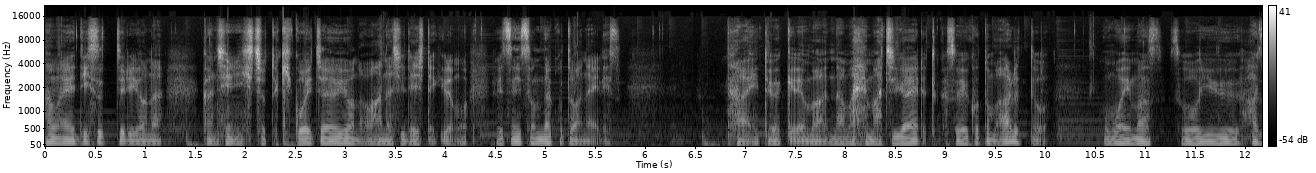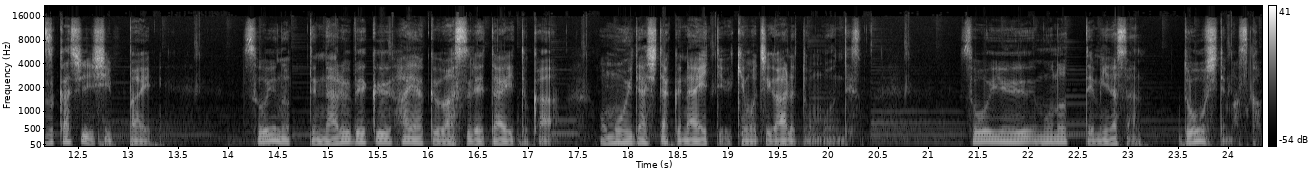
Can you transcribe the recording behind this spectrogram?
名前ディスってるような感じにちょっと聞こえちゃうようなお話でしたけども、別にそんなことはないです。はい。というわけで、まあ、名前間違えるとかそういうこともあると思います。そういう恥ずかしい失敗。そういうのってなるべく早く忘れたいとか、思い出したくないっていう気持ちがあると思うんです。そういうものって皆さんどうしてますか？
